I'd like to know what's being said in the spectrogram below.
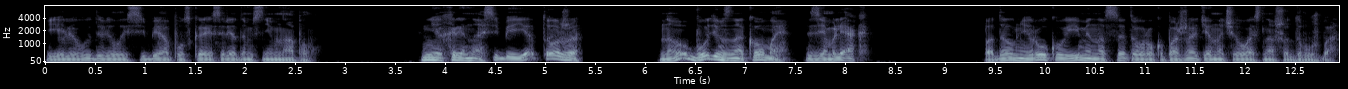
Еле выдавил из себя, опускаясь рядом с ним на пол. «Ни хрена себе, я тоже. Ну, будем знакомы, земляк». Подал мне руку, и именно с этого рукопожатия началась наша дружба.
